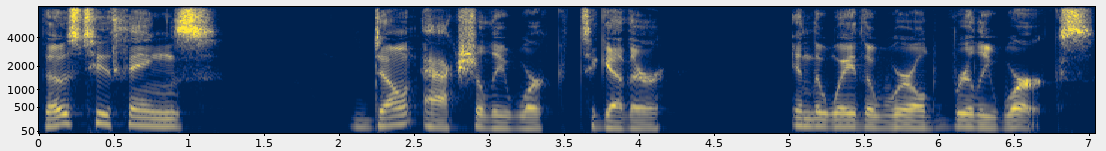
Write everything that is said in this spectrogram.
those two things don't actually work together in the way the world really works.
